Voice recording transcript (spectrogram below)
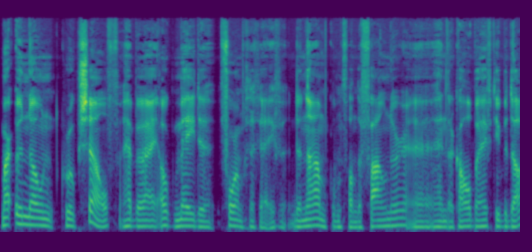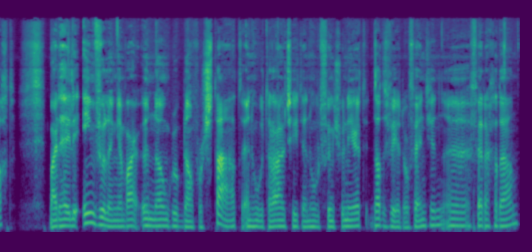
Maar Unknown Group zelf hebben wij ook mede vormgegeven. De naam komt van de founder. Uh, Hendrik Halbe heeft die bedacht. Maar de hele invulling en waar Unknown Group dan voor staat. En hoe het eruit ziet en hoe het functioneert. Dat is weer door Vention uh, verder gedaan.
